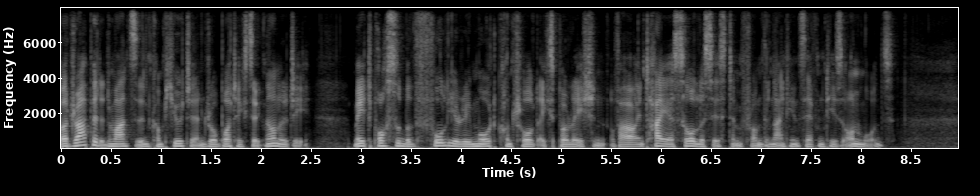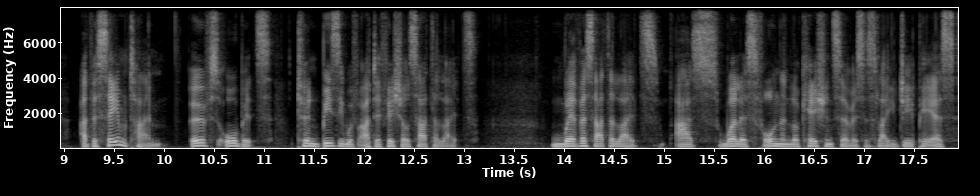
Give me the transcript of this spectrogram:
But rapid advances in computer and robotics technology made possible the fully remote controlled exploration of our entire solar system from the 1970s onwards. At the same time, Earth's orbits turned busy with artificial satellites. Weather satellites, as well as phone and location services like GPS,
